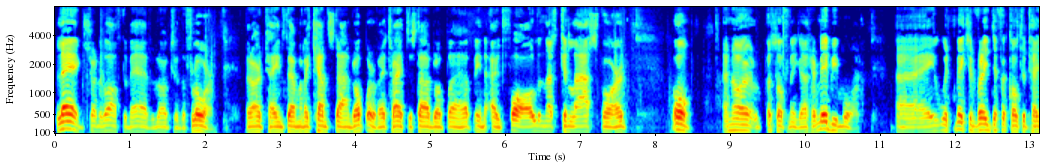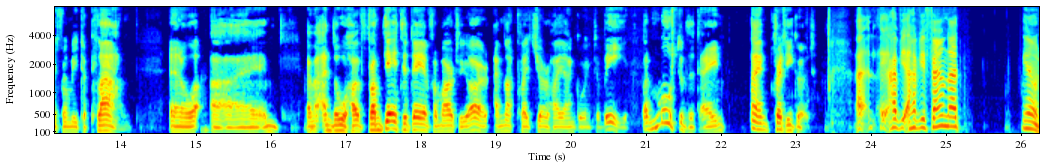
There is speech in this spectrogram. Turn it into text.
legs sort of off the bed and onto the floor, there are times then when I can't stand up, or if I try to stand up, uh, I mean, I'll fall, and that can last for, oh, an hour or something like that, or maybe more, uh, which makes it very difficult at times for me to plan. You know, I, I know how, from day to day and from hour to hour, I'm not quite sure how I'm going to be, but most of the time, I'm pretty good. Uh, have you have you found that you know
